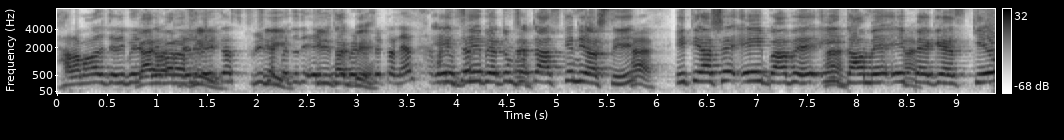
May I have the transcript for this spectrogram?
সারা বাংলাদেশ ডেলিভারি গাড়ি ভাড়া ফ্রি ডেলিভারি চার্জ ফ্রি থাকবে যদি এই ফ্রি পুরো থাকবে bedroom সেটটা নেন এই যে বেডরুম হ্যাঁ। সেটটা আজকে নিয়ে আসছি হ্যাঁ। ইতিহাসে এইভাবে এই হ্যাঁ। দামে এই। প্যাকেজ কেউ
